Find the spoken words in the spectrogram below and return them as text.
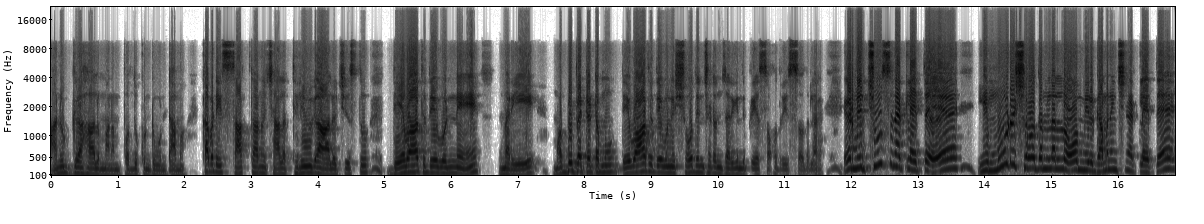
అనుగ్రహాలు మనం పొందుకుంటూ ఉంటాము. కాబట్టి సాత్తాను చాలా తెలివిగా ఆలోచిస్తూ దేవాతి దేవుణ్ణే మరి మబ్బి పెట్టటము దేవాది దేవుణ్ణి శోధించడం జరిగింది ప్రియ సహోదరి సోదరులారా. ఇక్కడ మీరు చూసినట్లయితే ఈ మూడు శోధనలలో మీరు గమనించినట్లయితే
